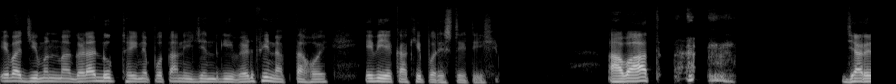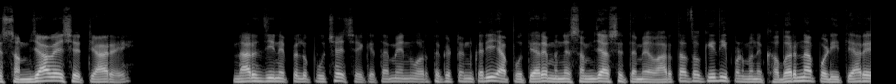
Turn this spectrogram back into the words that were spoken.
એવા જીવનમાં ગળાડૂબ થઈને પોતાની જિંદગી વેડફી નાખતા હોય એવી એક આખી પરિસ્થિતિ છે. આ વાત જ્યારે સમજાવે છે ત્યારે નારદજીને પેલું પૂછે છે કે તમે એનું અર્થઘટન કરી આપો, ત્યારે મને સમજાશે. તમે વાર્તા તો કીધી પણ મને ખબર ના પડી. ત્યારે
